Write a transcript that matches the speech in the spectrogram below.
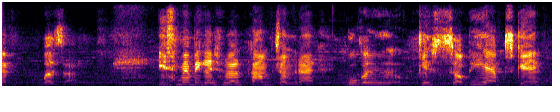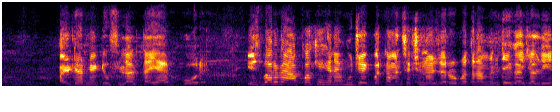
ऐप बाज़ार इसमें भी गई फ़िलहाल काम चल रहा है. गूगल के सभी ऐप्स के अल्टरनेटिव फ़िलहाल तैयार हो रहे हैं। इस बारे में आपका क्या कहना है? मुझे एक बार कमेंट सेक्शन में ज़रूर बताना। मिलते हैं जल्दी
